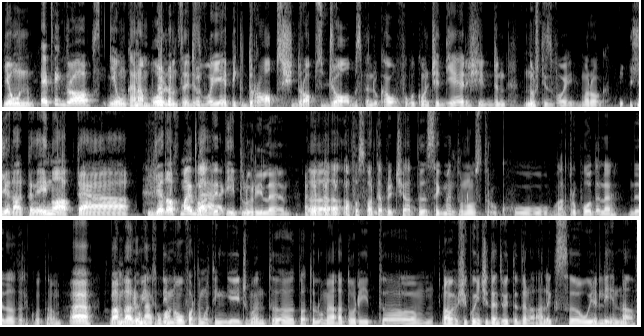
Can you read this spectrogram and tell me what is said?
E un, Epic Drops. e un carambol, nu înțelegeți voi. E Epic Drops și Drops Jobs pentru că au făcut concedieri și gen, nu știți voi, mă rog. Era trei noaptea. Get off my Toate back. titlurile. Uh, a fost foarte apreciat segmentul nostru cu artropodele de data trecută. Eh, v-am Am dat primit acum. din nou foarte mult engagement, uh, toată lumea a dorit, uh, avem și coincidențe, uite, de la Alex, uh, weirdly enough,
